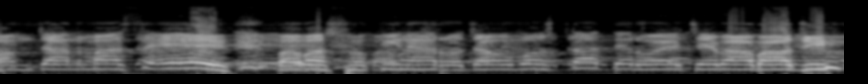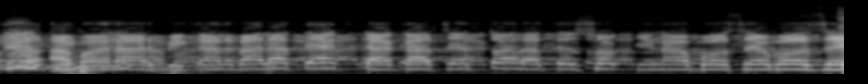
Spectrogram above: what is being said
রমজান মাসে বাবা সকিনা রোজা অবস্থাতে রয়েছে বাবাজি। আপনার বিকাল বেলাতে একটা গাছের তলাতে সকিনা বসে বসে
